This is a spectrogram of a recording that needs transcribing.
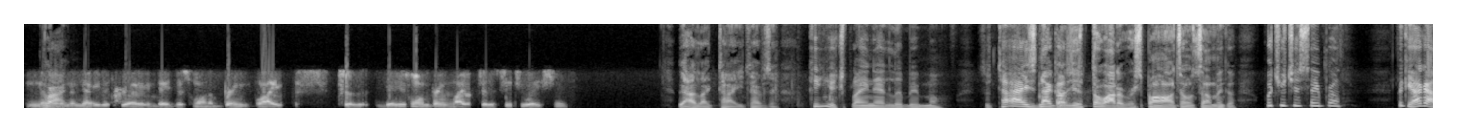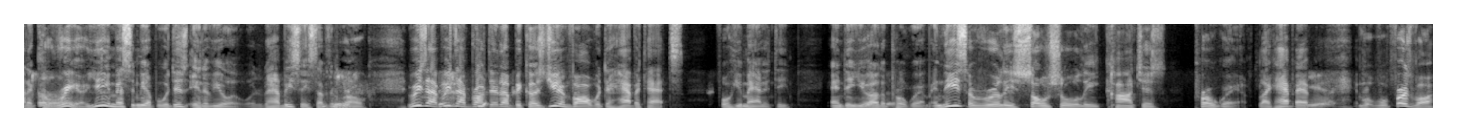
you know, Right. in a negative way, and they just want to bring light to. They just want to bring life to the situation. Yeah, I like Tye. You Tye say, can you explain that a little bit more? So Tye's not gonna just throw out a response on something. Go, what you just say, brother? Look, I got a career. You ain't messing me up with this interview. or Have me say something wrong. The reason I, reason I brought that up because you're involved with the Habitats for Humanity and then your other program, and these are really socially conscious programs. Like Habitat. Yeah. Well, first of all,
